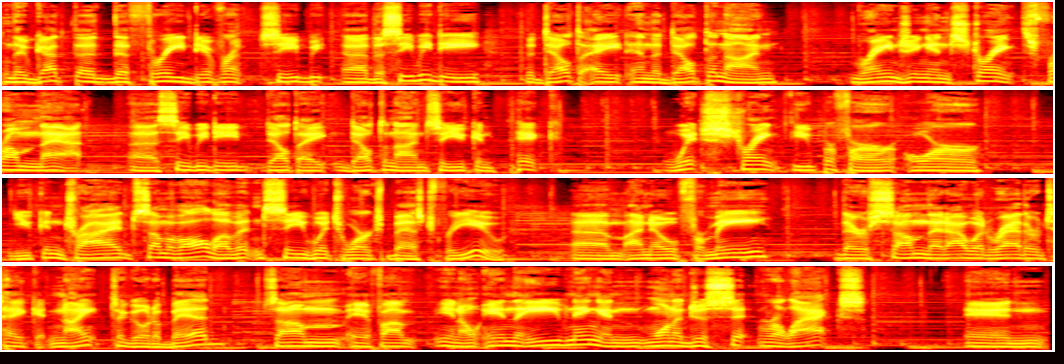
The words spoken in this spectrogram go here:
they've got the the three different CB, uh, the CBD, the Delta Eight, and the Delta Nine, ranging in strengths from that uh, CBD, Delta Eight, and Delta Nine. So you can pick which strength you prefer, or you can try some of all of it and see which works best for you. Um, I know for me, there's some that I would rather take at night to go to bed. Some if I'm, you know, in the evening and want to just sit and relax and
